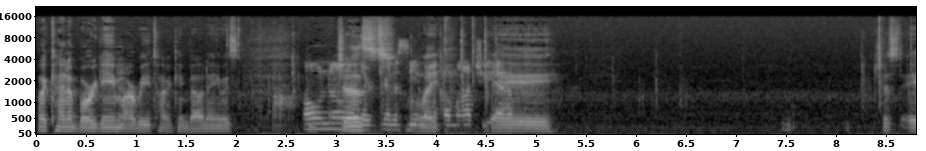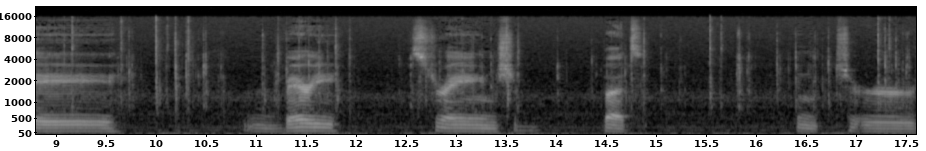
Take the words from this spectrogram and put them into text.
what kind of board game are we talking about, anyways? oh no, Just they're gonna see like my Hamachi app. A. Just a very strange but entertaining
